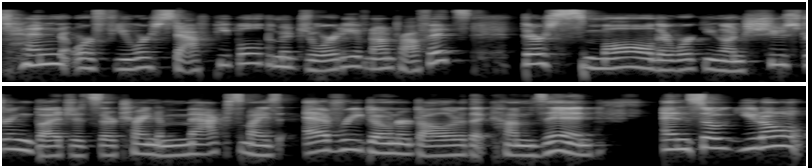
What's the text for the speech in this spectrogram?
10 or fewer staff people the majority of nonprofits. They're small. They're working on shoestring budgets. They're trying to maximize every donor dollar that comes in. And so you don't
